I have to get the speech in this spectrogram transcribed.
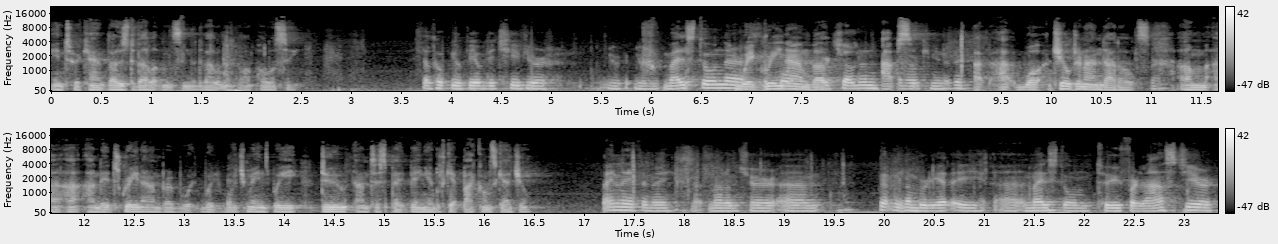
into account those developments in the development of our policy. I hope you'll be able to achieve your your, your milestone there. We're green amber. For children Absol- in our community. Uh, uh, well, children and adults, um, uh, uh, and it's green amber, which, which means we do anticipate being able to get back on schedule. Finally, if I may, Madam Chair, um, commitment number 80, uh, milestone two for last year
